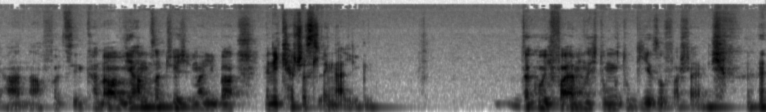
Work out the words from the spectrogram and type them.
ja, nachvollziehen kann. Aber wir haben es natürlich immer lieber, wenn die Caches länger liegen. Da gucke ich vor allem Richtung Dugeso wahrscheinlich.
